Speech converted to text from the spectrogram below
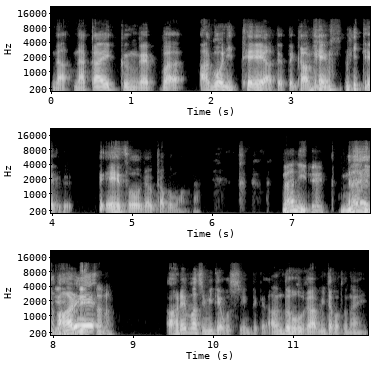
な中井くんがやっぱ、顎に手当てて画面見てる映像が浮かぶもんな。何で、何で？あれ？あれマジ見てほしいんだけど、あの動画見たことない。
